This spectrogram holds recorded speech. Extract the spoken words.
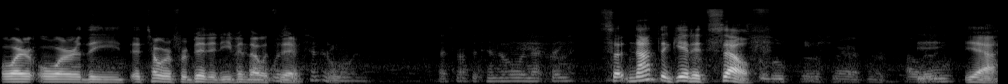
or or the, the Torah forbid it, even I though thought it's it was there. The tenderloin. That's not the tenderloin. That thing. So not the gid itself. That's the location. Oh. Yeah.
